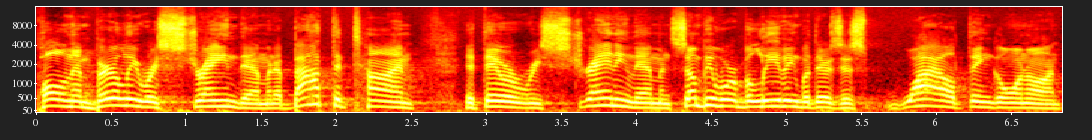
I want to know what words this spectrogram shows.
Paul and them barely restrained them. And about the time that they were restraining them, and some people were believing, but there's this wild thing going on,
